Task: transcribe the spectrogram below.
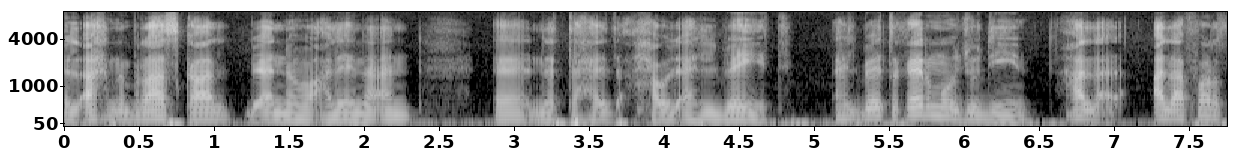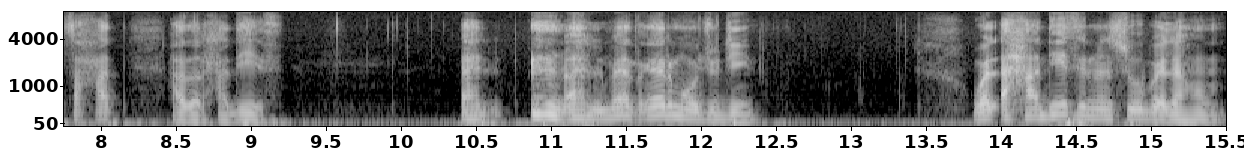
الأخ نبراس قال بأنه علينا أن آه، نتحد حول أهل البيت. أهل البيت غير موجودين. على فرض صحة هذا الحديث. أهل, أهل البيت غير موجودين. والأحاديث المنسوبة لهم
